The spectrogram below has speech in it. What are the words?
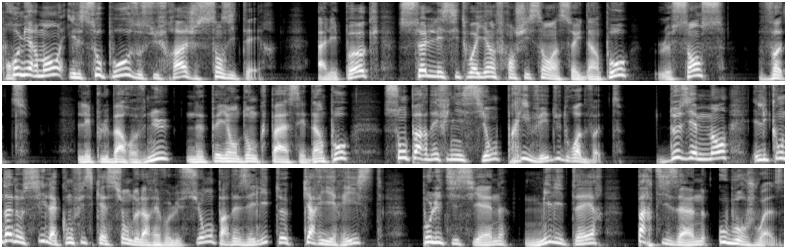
Premièrement, il s'oppose au suffrage censitaire. À l'époque, seuls les citoyens franchissant un seuil d'impôt, le cens, votent. Les plus bas revenus, ne payant donc pas assez d'impôts, sont par définition privés du droit de vote. Deuxièmement, il condamne aussi la confiscation de la Révolution par des élites carriéristes, politicienne, militaire, partisane ou bourgeoise.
